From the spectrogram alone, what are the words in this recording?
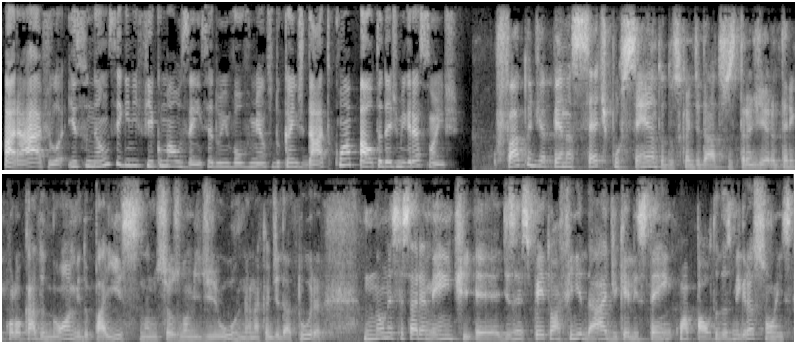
Para Ávila, isso não significa uma ausência do envolvimento do candidato com a pauta das migrações. O fato de apenas 7% dos candidatos estrangeiros terem colocado o nome do país né, nos seus nomes de urna na candidatura não necessariamente é, diz respeito à afinidade que eles têm com a pauta das migrações.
